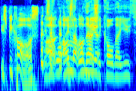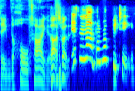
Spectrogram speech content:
It's because Is that what, is on- that what they the- actually call their youth team? The Hull Tigers. That's what Isn't that the rugby team?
